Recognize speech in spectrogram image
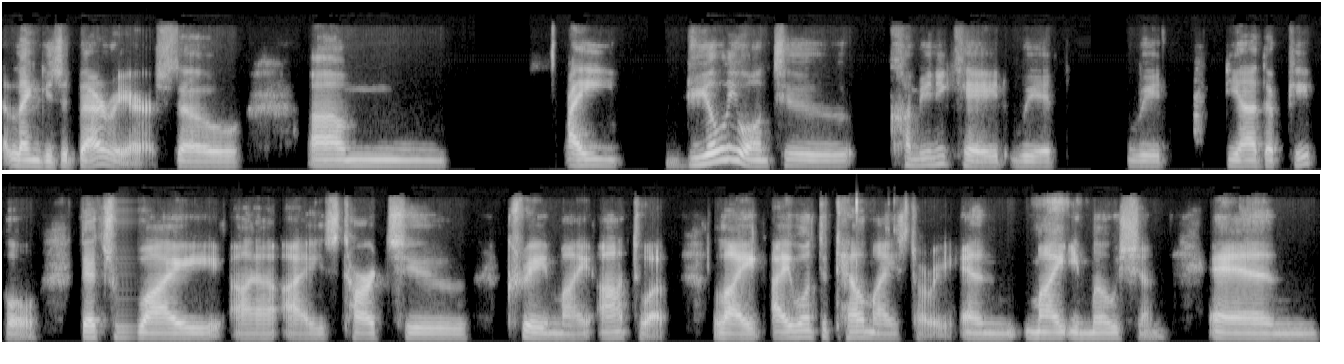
language barrier. So um, I really want to communicate with with the other people. That's why uh, I start to create my artwork. Like I want to tell my story and my emotion, and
